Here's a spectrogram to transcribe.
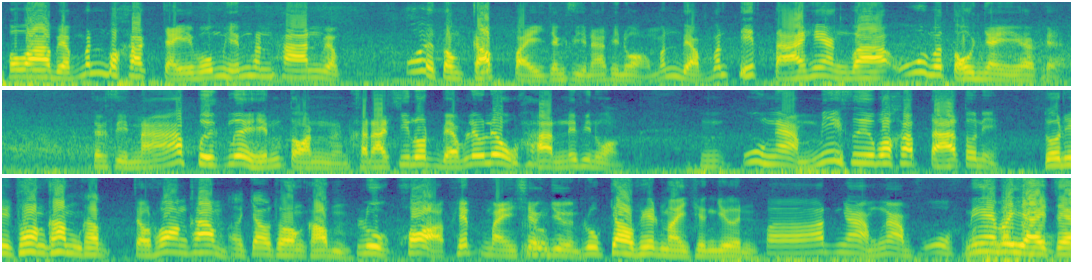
เพราะว่าแบบมันบ่คักใจผมเห็นมันพานๆแบบโอ้ยต้องกลับไปจังสีนะพี่น้องมันแบบมันติดตาแห้งว่าโอ้ยมันโตใหญ่ครับแก จังสีหนาปึกเลยเห็นตอนนั้นขนาดขี่รถแบบเร็วๆผ่านนี่พี่น้องอืมอู้งามมีซื้อบ่ครับตาตัวนี้ ตัวนี้ทองคำครับ เจ้าท่องค่เออเจ้าทองคำำลูกพ่อเพชรใหม่เชียงยืน ลูกเจ้าเพชรใหม่เชียงยืนปาดงามงามโอ้แม่บ่ใหญ่แต่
